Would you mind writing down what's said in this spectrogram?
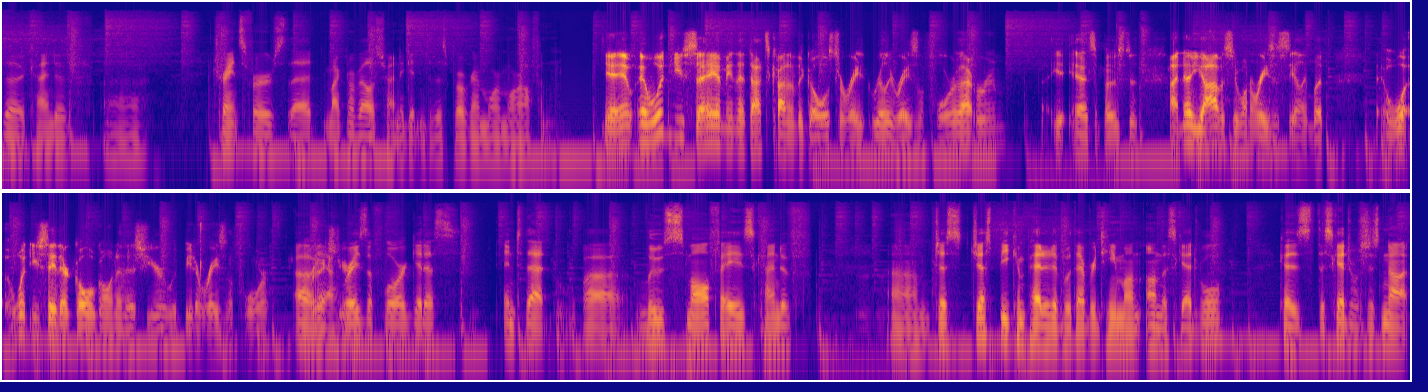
the kind of uh, transfers that Mike Norvell is trying to get into this program more and more often. Yeah, and, and wouldn't you say? I mean, that that's kind of the goal is to ra- really raise the floor of that room, as opposed to. I know you obviously want to raise the ceiling, but what what do you say their goal going into this year would be to raise the floor? Oh yeah, raise the floor, get us into that uh, loose small phase, kind of. Um, just just be competitive with every team on, on the schedule because the schedule is just not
